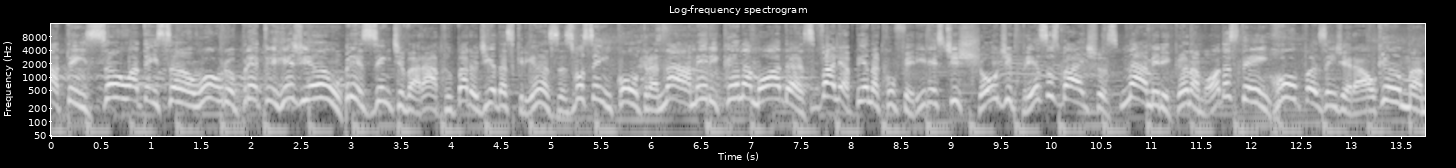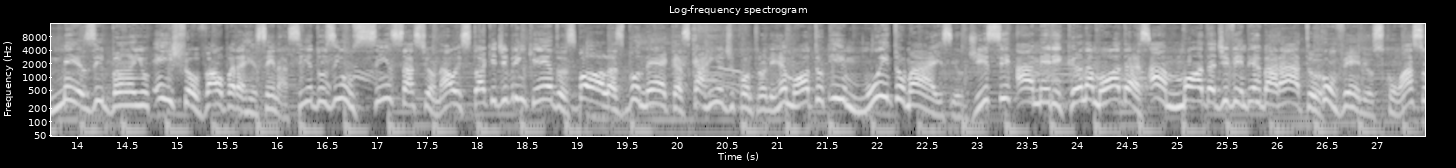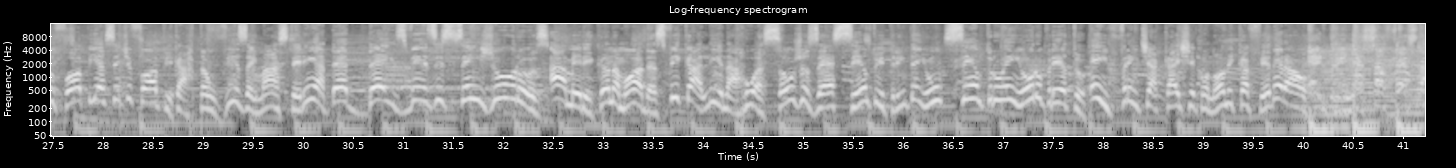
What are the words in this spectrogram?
Atenção, atenção, Ouro Preto e região. Presente barato para o Dia das Crianças você encontra na Americana Modas. Vale a pena conferir este show de preços baixos. Na Americana Modas tem roupas em geral, cama, mesa e banho, enxoval para recém-nascidos e um sensacional estoque de brinquedos, bolas, bonecas, carrinho de controle remoto e muito mais. Eu disse Americana Modas, a moda de vender barato. Convênios com a Sufop e a Cetifop. Cartão Visa e Master em até 10 vezes sem juros. A Americana Modas fica ali na rua São José 131, centro em Ouro Preto, em frente à Caixa Econômica Federal. Entre nessa festa,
